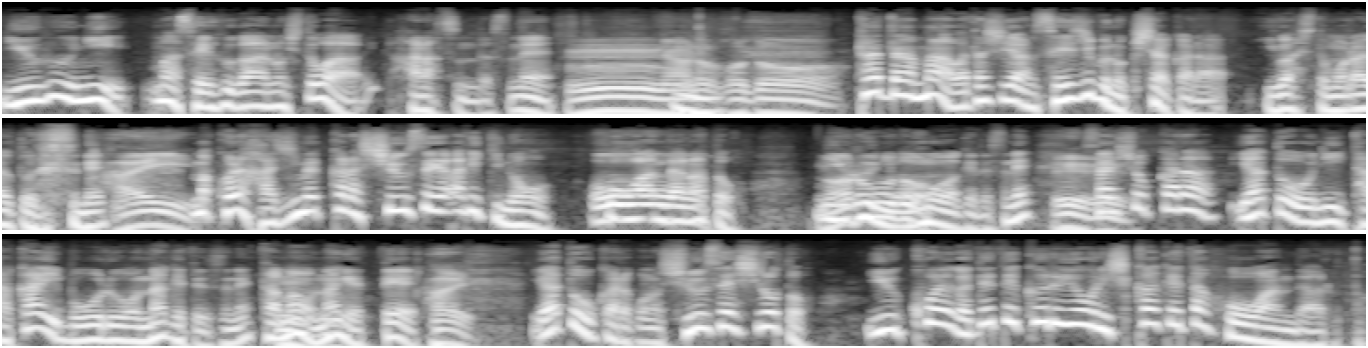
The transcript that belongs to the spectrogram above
いうふうに、まあ、政府側の人は話すんですね。うんなるほど。うん、ただ、まあ、私、あの政治部の記者から言わせてもらうとですね、はい、まあ、これ、初めから修正ありきの法案だなと。いうふうに思うわけですね。ええ、最初から野党に高いボールを投げてですね、球を投げて、うんはい、野党からこの修正しろという声が出てくるように仕掛けた法案であると。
